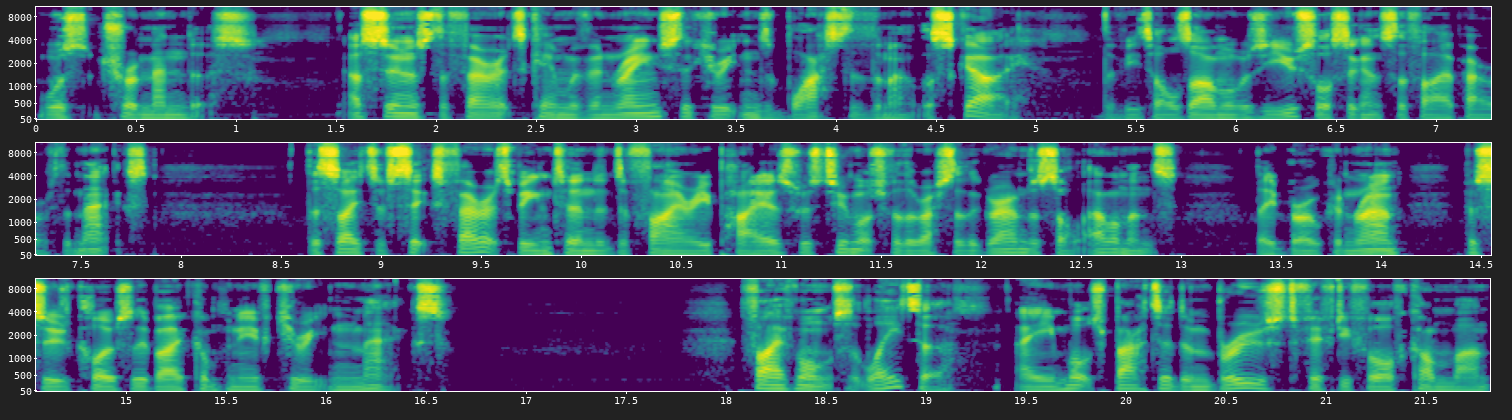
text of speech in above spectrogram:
was tremendous. As soon as the ferrets came within range, the Kuritans blasted them out of the sky. The VTOL's armour was useless against the firepower of the mechs. The sight of six ferrets being turned into fiery pyres was too much for the rest of the ground assault elements. They broke and ran, pursued closely by a company of Kuritan mechs. Five months later, a much battered and bruised 54th Combat,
